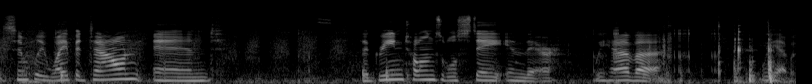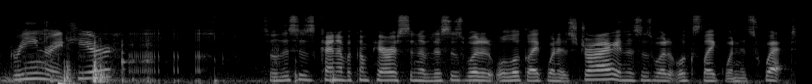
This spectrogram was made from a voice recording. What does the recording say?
We simply wipe it down and the green tones will stay in there. We have a we have a green right here. So this is kind of a comparison of this is what it will look like when it's dry and this is what it looks like when it's wet.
